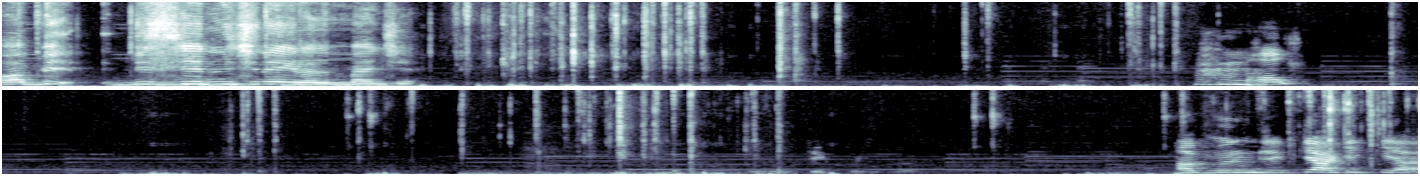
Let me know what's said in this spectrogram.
Abi biz yerin içine girelim bence. Mal. Örümcek miydi? Abi örümcek ya git ya.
